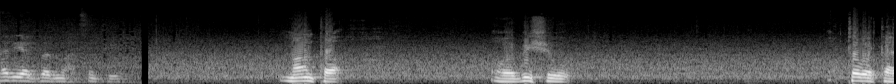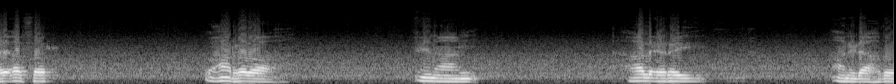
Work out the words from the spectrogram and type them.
aada iyo aad baad mahadsantihiin. Maanta oo bishu octobar tahay afar waxaan rabaa inaan hal eray aan idhaahdo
